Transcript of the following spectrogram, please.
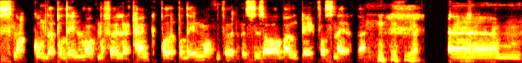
snakke om det på den måten før, eller tenke på det på den måten før. Det syns jeg var veldig fascinerende. ja. um,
